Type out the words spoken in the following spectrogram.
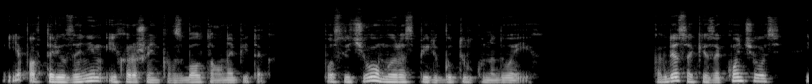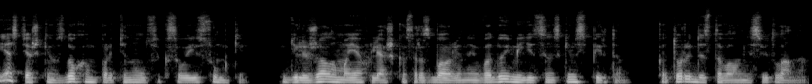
Я повторил за ним и хорошенько взболтал напиток. После чего мы распили бутылку на двоих. Когда саке закончилось, я с тяжким вздохом протянулся к своей сумке, где лежала моя фляжка с разбавленной водой и медицинским спиртом, который доставал мне Светлана.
